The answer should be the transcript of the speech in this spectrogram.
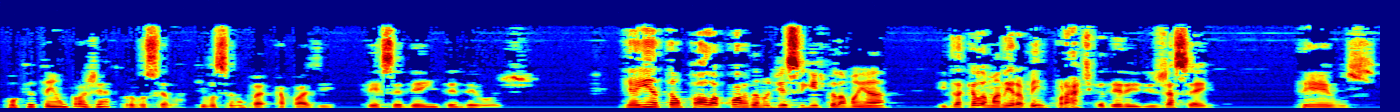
Porque eu tenho um projeto para você lá, que você não é capaz de perceber e entender hoje. E aí então Paulo acorda no dia seguinte pela manhã e daquela maneira bem prática dele ele diz, já sei, Deus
